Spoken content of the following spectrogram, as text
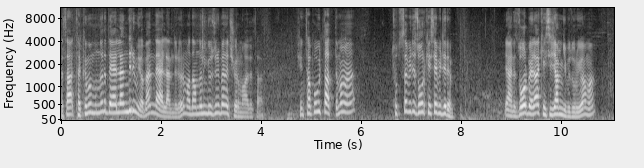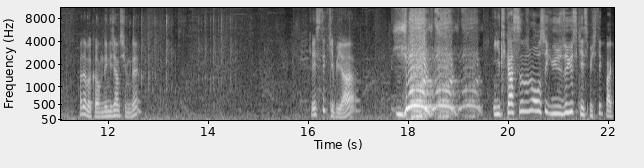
Mesela takımı bunları değerlendirmiyor. Ben değerlendiriyorum. Adamların gözünü ben açıyorum adeta. Şimdi tapa ulti attım ama tutsa bile zor kesebilirim. Yani zor bela keseceğim gibi duruyor ama. Hadi bakalım deneyeceğim şimdi. Kestik gibi ya. İtikatsızımız mı olsa %100 kesmiştik. Bak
